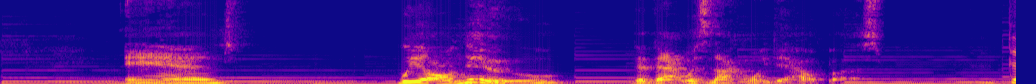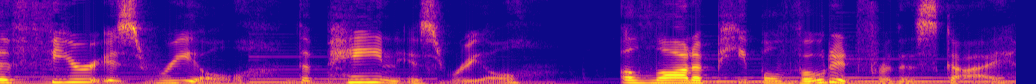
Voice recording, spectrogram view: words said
and we all knew that that was not going to help us. The fear is real. The pain is real. A lot of people voted for this guy,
